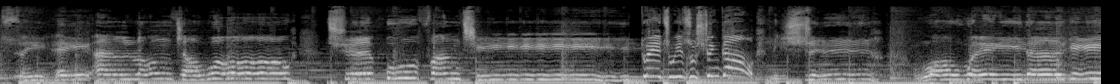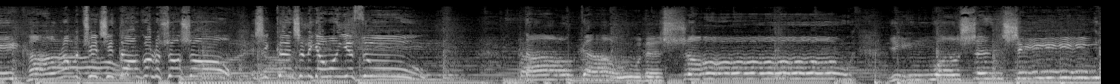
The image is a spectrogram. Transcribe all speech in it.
虽黑暗笼罩我，却不放弃。对主耶稣宣告，你是我唯一的依靠。让我们举起祷告的双手，一起更深的仰望耶稣。祷告的手，引我深信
